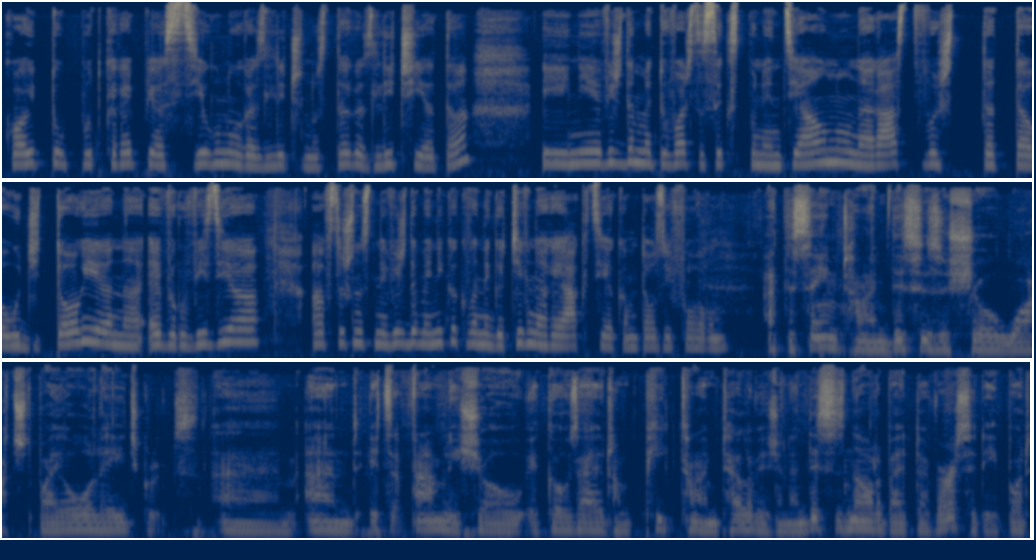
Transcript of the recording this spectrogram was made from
който подкрепя силно различността, различията и ние виждаме това с експоненциално нарастващата аудитория на Евровизия, а всъщност не виждаме никаква негативна реакция към този форум. At the same time, this is a show watched by all age groups, um, and it's a family show. It goes out on peak time television, and this is not about diversity, but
